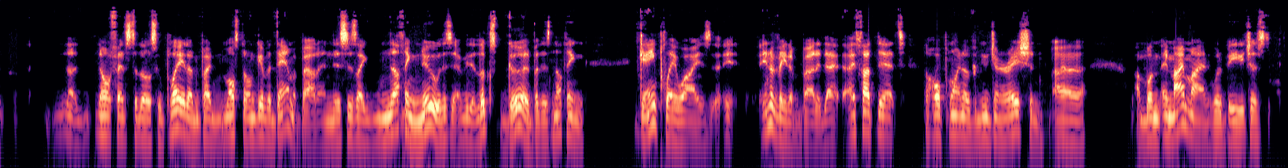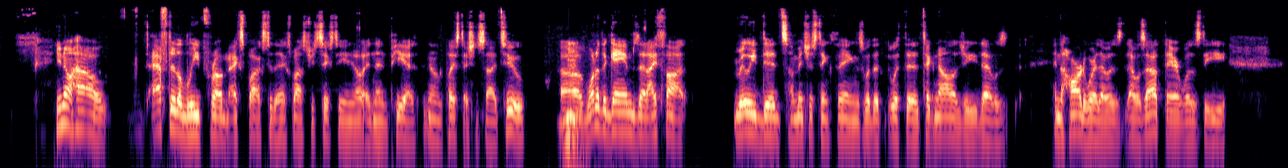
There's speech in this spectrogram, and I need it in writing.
no, no, offense to those who play them, but most don't give a damn about it. And this is like nothing new. This, I mean, it looks good, but there's nothing gameplay wise innovative about it. I, I, thought that the whole point of a new generation, uh, in my mind, would be just, you know how after the leap from Xbox to the Xbox 360, you know, and then PS, you know, the PlayStation side too. Uh, mm-hmm. one of the games that I thought really did some interesting things with the with the technology that was and the hardware that was that was out there was the you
